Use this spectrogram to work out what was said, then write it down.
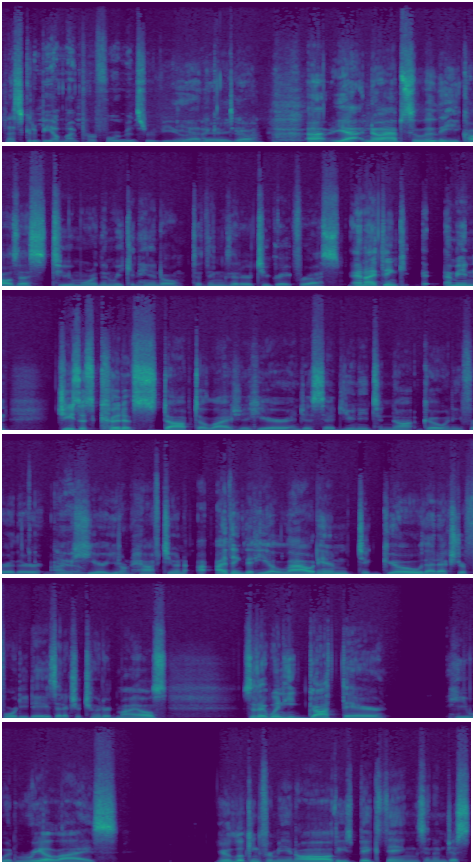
That's going to be on my performance review. Yeah, I there can you tell. go. Uh, yeah, no, absolutely. He calls us to more than we can handle, to things that are too great for us. And I think, I mean, Jesus could have stopped Elijah here and just said, You need to not go any further. I'm here. You don't have to. And I, I think that he allowed him to go that extra 40 days, that extra 200 miles, so that when he got there, he would realize, You're looking for me in all these big things, and I'm just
